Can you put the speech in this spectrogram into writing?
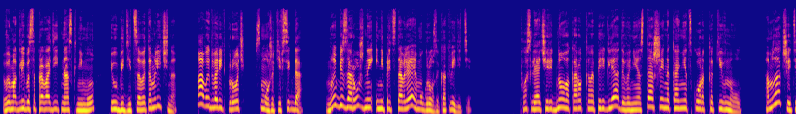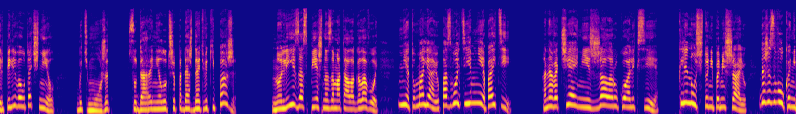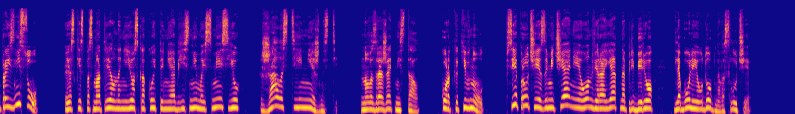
Вы могли бы сопроводить нас к нему и убедиться в этом лично, а выдворить прочь сможете всегда». Мы безоружны и не представляем угрозы, как видите». После очередного короткого переглядывания старший, наконец, коротко кивнул. А младший терпеливо уточнил, быть может, сударыне лучше подождать в экипаже? Но Лиза спешно замотала головой. «Нет, умоляю, позвольте и мне пойти!» Она в отчаянии сжала руку Алексея. «Клянусь, что не помешаю, даже звука не произнесу!» Эскиз посмотрел на нее с какой-то необъяснимой смесью жалости и нежности, но возражать не стал. Коротко кивнул. Все прочие замечания он, вероятно, приберег для более удобного случая.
